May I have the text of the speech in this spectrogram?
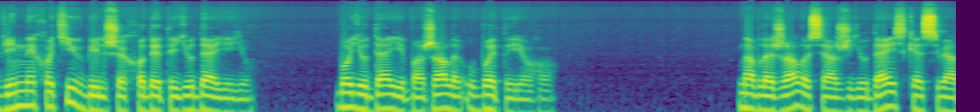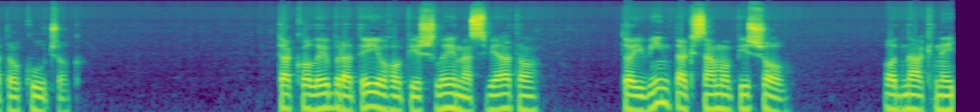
Він не хотів більше ходити юдеєю, бо юдеї бажали убити його. Наближалося аж юдейське свято кучок. Та коли брати його пішли на свято, то й він так само пішов, однак не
